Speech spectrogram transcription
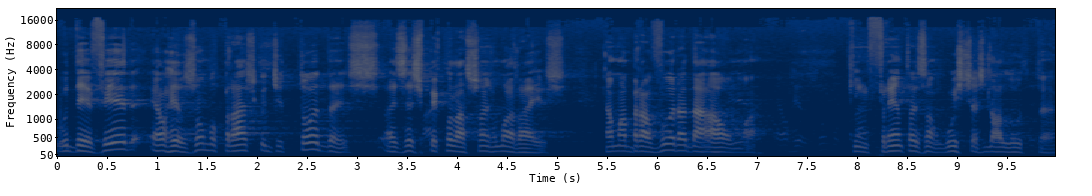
o dever é o resumo prático de todas as especulações morais. É uma bravura da alma que enfrenta as angústias da luta.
